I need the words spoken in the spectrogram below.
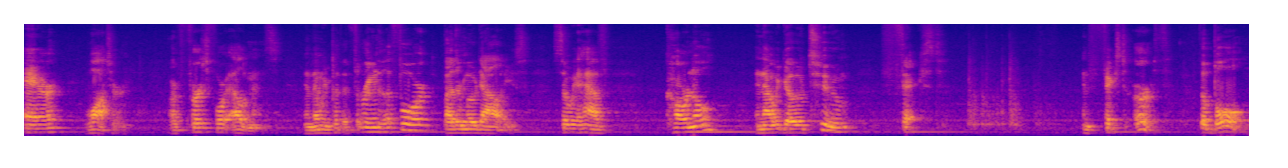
air, water. Our first four elements. And then we put the three into the four by their modalities. So we have cardinal, and now we go to fixed. And fixed earth, the bull,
